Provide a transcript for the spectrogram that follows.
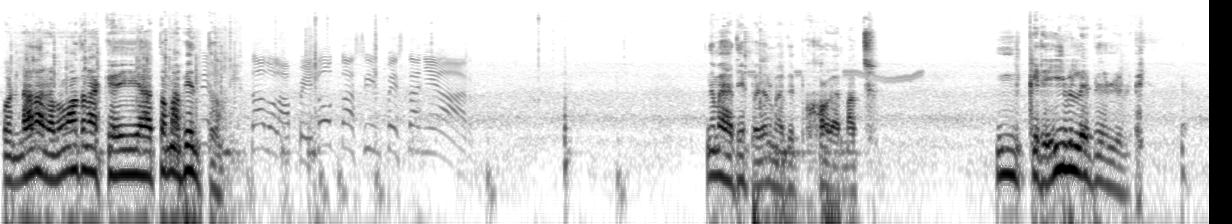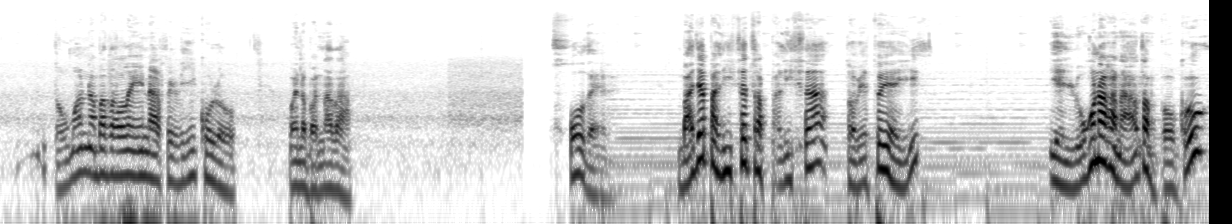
Pues nada, nos vamos a tener que ir a tomar viento. No me da tiempo, ya no me da tiempo. Joder, macho. Increíble. pero- Toma una magdalena, ridículo. Bueno, pues nada. Joder. Vaya paliza tras paliza. Todavía estoy ahí. Y el Lugo no ha ganado tampoco.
